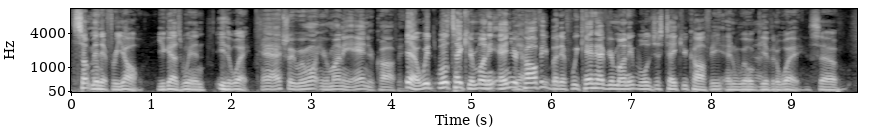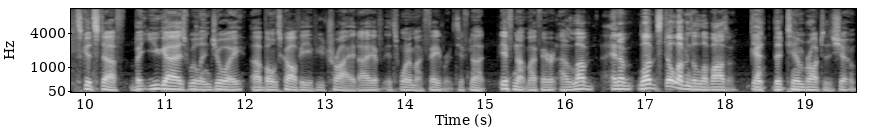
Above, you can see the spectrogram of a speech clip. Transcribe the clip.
something in it for y'all. You guys win either way. Yeah, actually, we want your money and your coffee. Yeah, we, we'll take your money and your Yeah. coffee, but if we can't have your money, we'll just take your coffee and we'll give it away. So it's good stuff. But you guys will enjoy uh, Bones Coffee if you try it. I have it's one of my favorites, if not if not my favorite. I love and I'm love still loving the Lavazza Yeah. that, that Tim brought to the show.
